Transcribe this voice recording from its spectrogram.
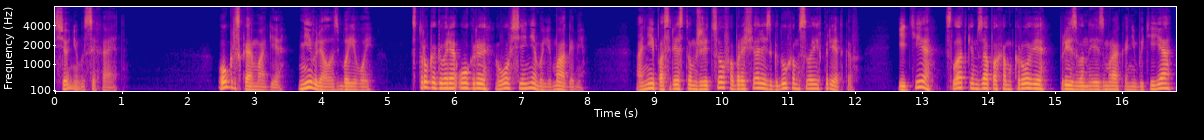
все не высыхает. Огрская магия не являлась боевой. Строго говоря, огры вовсе не были магами. Они посредством жрецов обращались к духам своих предков. И те, сладким запахом крови, призванные из мрака небытия,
